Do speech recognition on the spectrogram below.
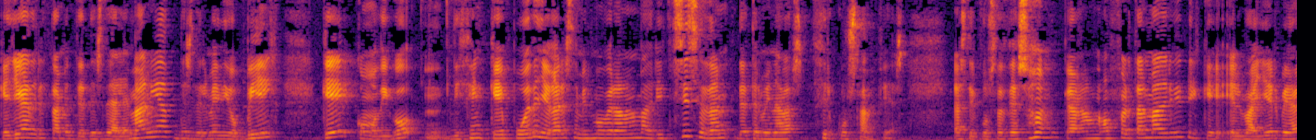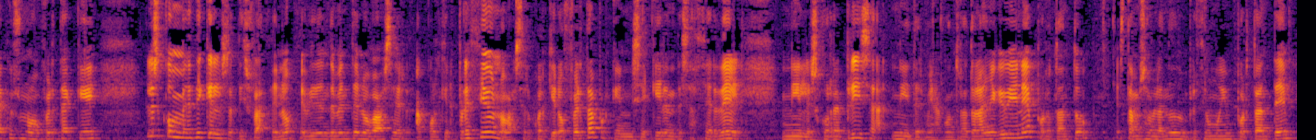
que llega directamente desde Alemania, desde el medio Bild, que, como digo, dicen que puede llegar este mismo verano al Madrid si se dan determinadas circunstancias. Las circunstancias son que hagan una oferta al Madrid y que el Bayern vea que es una oferta que les convence y que les satisface, ¿no? Evidentemente no va a ser a cualquier precio, no va a ser cualquier oferta porque ni se quieren deshacer de él, ni les corre prisa, ni termina contrato el año que viene, por lo tanto estamos hablando de un precio muy importante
